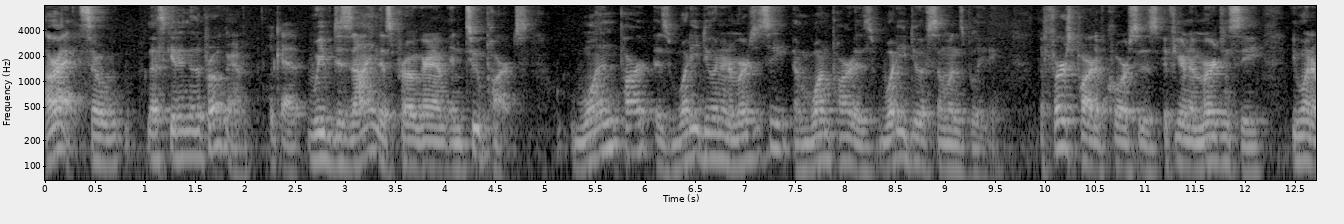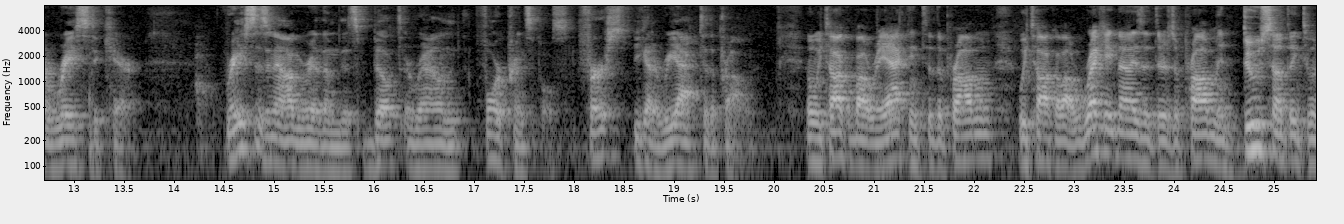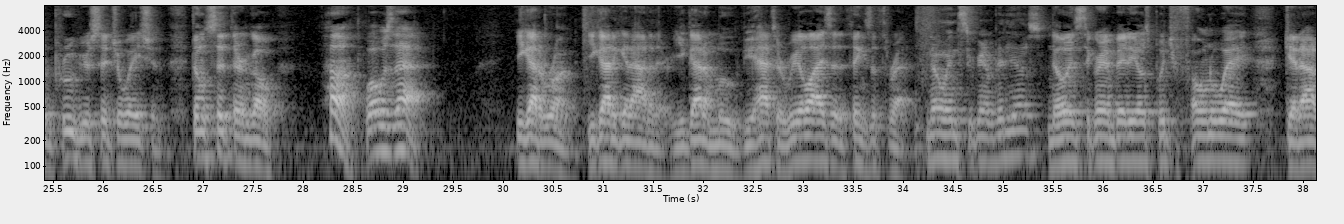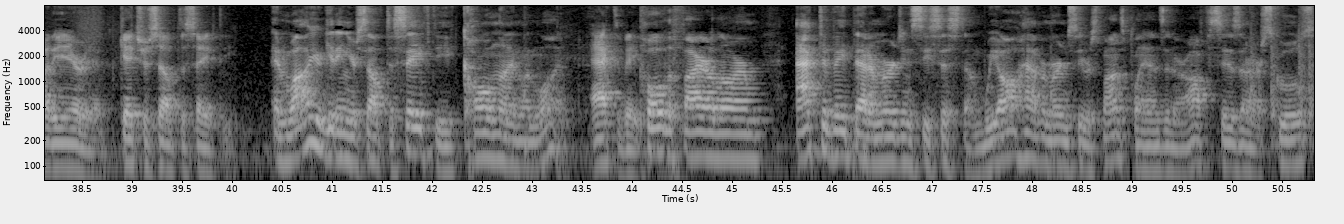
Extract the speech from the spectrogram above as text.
All right, so let's get into the program. Okay. We've designed this program in two parts. One part is what do you do in an emergency, and one part is what do you do if someone's bleeding. The first part, of course, is if you're in an emergency, you want to race to care. RACE is an algorithm that's built around four principles. First, you got to react to the problem. When we talk about reacting to the problem, we talk about recognize that there's a problem and do something to improve your situation. Don't sit there and go, huh, what was that? You got to run. You got to get out of there. You got to move. You have to realize that the thing's a threat. No Instagram videos? No Instagram videos. Put your phone away. Get out of the area. Get yourself to safety. And while you're getting yourself to safety, call 911. Activate. Pull the fire alarm, activate that emergency system. We all have emergency response plans in our offices and our schools.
